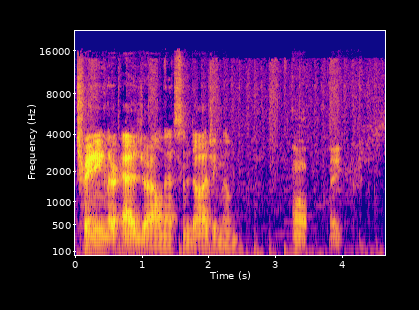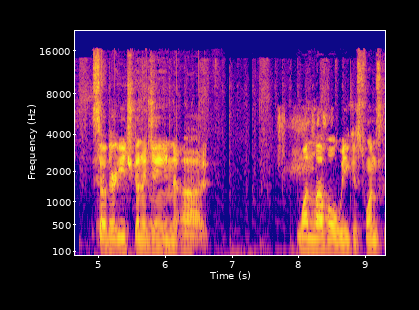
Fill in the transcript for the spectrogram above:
training their agileness and dodging them. Oh, right. So they're each going to gain uh, one level. Weakest one's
